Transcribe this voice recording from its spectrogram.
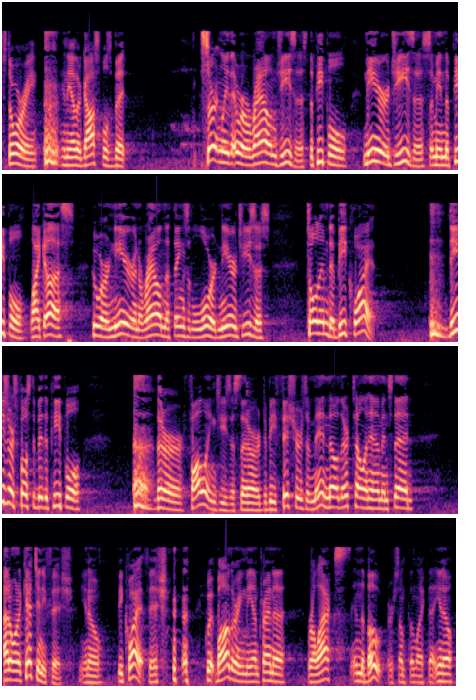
story in the other Gospels, but certainly they were around Jesus, the people near Jesus, I mean the people like us who are near and around the things of the Lord, near Jesus, told him to be quiet. These are supposed to be the people that are following Jesus, that are to be fishers of men. No, they're telling him instead, I don't want to catch any fish. You know, be quiet, fish. Quit bothering me. I'm trying to relax in the boat or something like that. You know,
